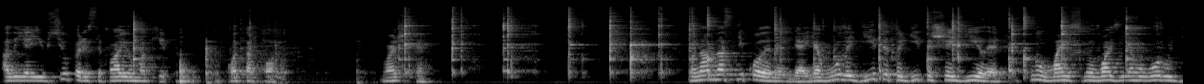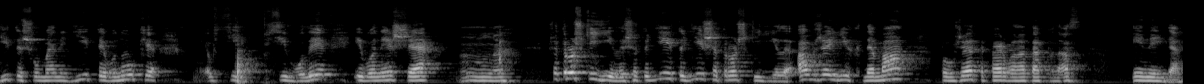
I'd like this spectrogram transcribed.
але я її всю пересипаю в макітру. Отако. Бачите? Вона в нас ніколи не йде. Як були діти, то діти ще їли. Ну, мається на увазі, я говорю діти, що в мене діти, внуки, всі, всі були, і вони ще, ще трошки їли. Ще тоді, тоді ще трошки їли. А вже їх нема, то вже тепер вона так в нас і не йде.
